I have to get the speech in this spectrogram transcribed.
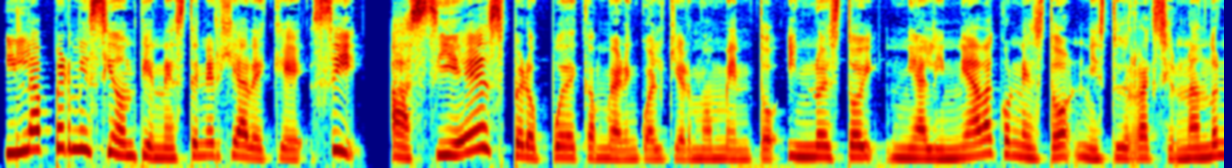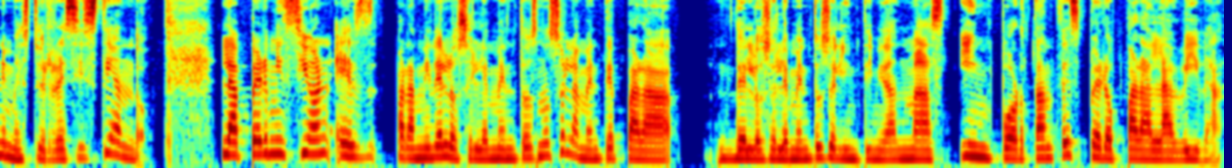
Y la permisión tiene esta energía de que sí, así es, pero puede cambiar en cualquier momento y no estoy ni alineada con esto, ni estoy reaccionando, ni me estoy resistiendo. La permisión es para mí de los elementos, no solamente para de los elementos de la intimidad más importantes, pero para la vida.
